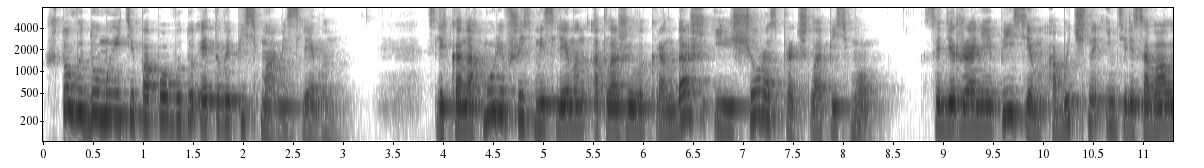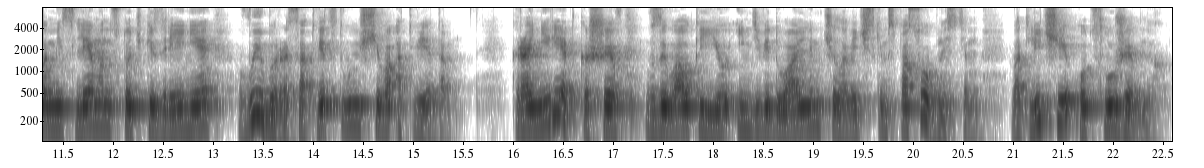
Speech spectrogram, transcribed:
«Что вы думаете по поводу этого письма, мисс Лемон?» Слегка нахмурившись, мисс Лемон отложила карандаш и еще раз прочла письмо. Содержание писем обычно интересовало мисс Лемон с точки зрения выбора соответствующего ответа. Крайне редко шеф взывал к ее индивидуальным человеческим способностям, в отличие от служебных.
